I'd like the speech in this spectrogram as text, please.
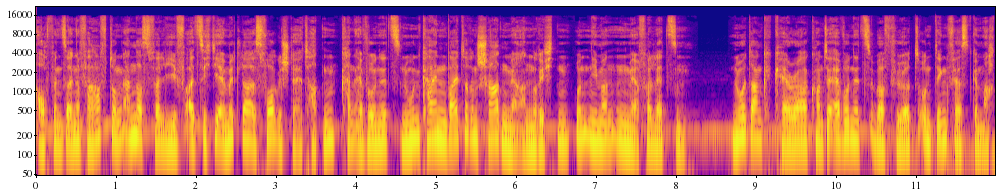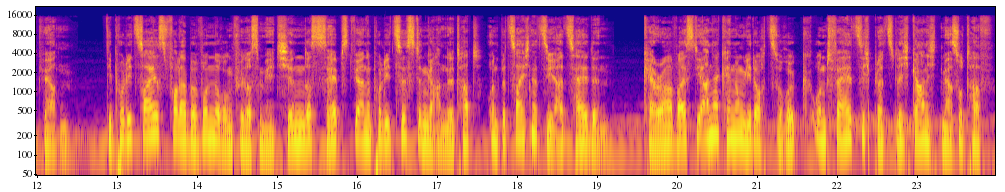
Auch wenn seine Verhaftung anders verlief, als sich die Ermittler es vorgestellt hatten, kann Evonitz nun keinen weiteren Schaden mehr anrichten und niemanden mehr verletzen. Nur dank Kara konnte Evonitz überführt und dingfest gemacht werden. Die Polizei ist voller Bewunderung für das Mädchen, das selbst wie eine Polizistin gehandelt hat und bezeichnet sie als Heldin. Kara weist die Anerkennung jedoch zurück und verhält sich plötzlich gar nicht mehr so tough.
